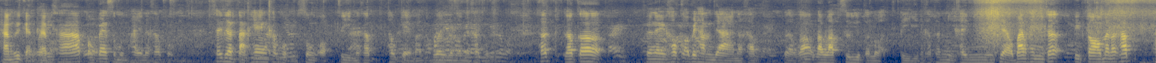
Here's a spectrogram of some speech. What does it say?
ทำคือกันสควัรัสบ ดีครับของแป้งสมุนไพรนะครับผมไส้เดือนตากแห้งครับผมส่งออกจีนนะครับเท่าแก่มาด้วยวันนี้นะครับผมถ้าแล้วก็ยังไงเขาก็เอาไปทำยานะครับแต่ว่าเรารับซื้ออยู่ตลอดปีนะครับถ้ามีใครมีแถวบ้านใครมีก็ติดต่อมานะครับท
